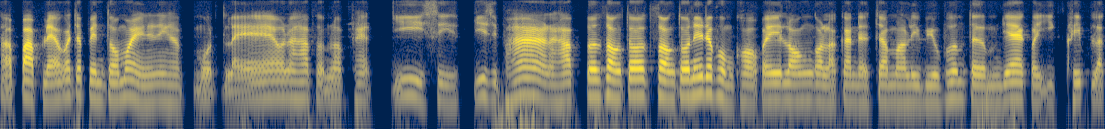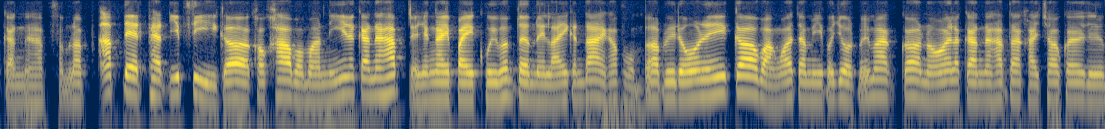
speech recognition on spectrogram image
ถ้าปรับแล้วก็จะเป็นตัวใหม่นั่นเองครับ หมดแล้วนะครับสำหรับแพท20 25นะครับส่วน2ตัว2ตัวนี้เดี๋ยวผมขอไปลองก่อนละกันเดี๋ยวจะมารีวิวเพิ่มเติมแยกไปอีกคลิปละกันนะครับสำหรับอัปเดตแพท24ก็คร่าวๆประมาณนี้แล้วกันนะครับเดี๋ยวยังไงไปคุยเพิ่มเติมในไลฟ์กันได้ครับผมสำหรับวิดีโอนี้ก็หวังว่าจะมีประโยชน์ไม่มากก็น้อยละกันนะครับ ถ้าใครชอบก็อย่าลืม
